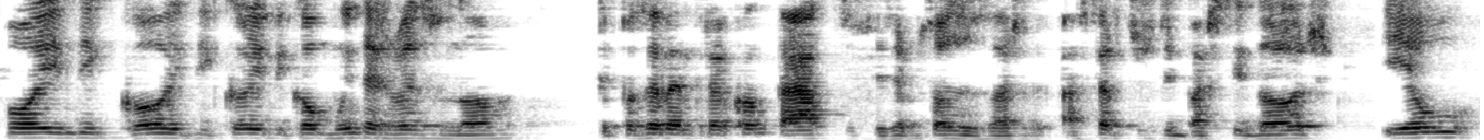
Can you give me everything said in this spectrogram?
foi, indicou, indicou, indicou muitas vezes o nome. Depois ele entrou em contato, fizemos todos os acertos de bastidores e eu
